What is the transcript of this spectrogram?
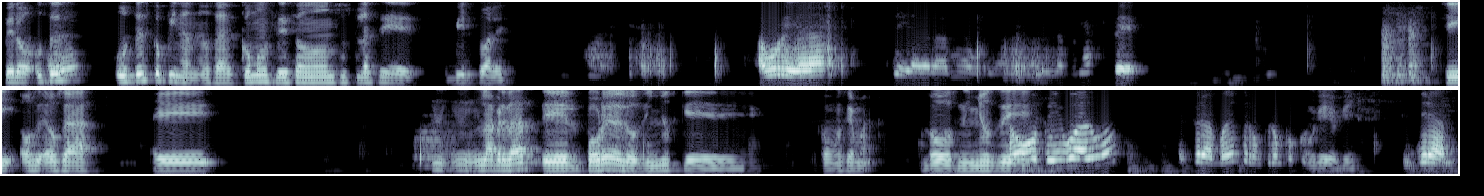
Pero ustedes, ¿Eh? ¿ustedes qué opinan? O sea, ¿cómo son sus clases virtuales? Aburridas. Sí, la verdad, muy aburrida. Sí. Sí, o, o sea, eh, la verdad, el pobre de los niños que, ¿cómo se llama? Los niños de... No, te digo algo. Espera, voy a interrumpir un poco. Ok, ok. Mira,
